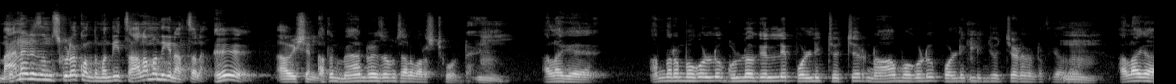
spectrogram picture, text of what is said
మేనరిజమ్స్ కూడా కొంతమంది చాలా మందికి నచ్చల ఆ విషయంలో. అతని మేనరిజం చాలా వరస్ట్గా ఉంటాయి. ఉమ్. అలాగే అందరు మొగుళ్ళు గుళ్ళోకి వెళ్ళి పొళ్ళిచ్చి వచ్చారు నా మొగుడు పొళ్ళికిలించి వచ్చాడు అంటది కదా. అలాగా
